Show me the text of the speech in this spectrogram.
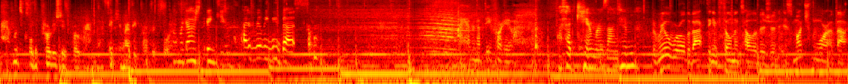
I have what's called a protege program that I think you might be perfect for. Oh my gosh, thank you. I really need that. I have an update for you. I've had cameras on him. The real world of acting in film and television is much more about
